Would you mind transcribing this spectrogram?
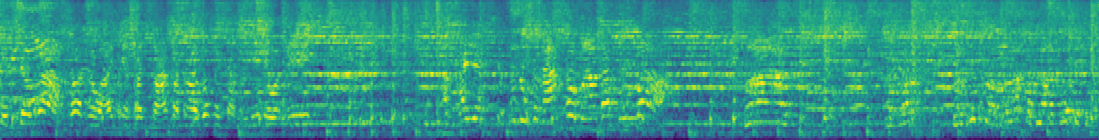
เป็นเจ้าภาพทอดถวายเกียพรรษากับเราพระกษัตริย์นี้ในวันนี้ใครอยากจะสนุกสนานเข้ามาครับคุณป้ามานะครับมาพบกับพระกำลังว่าจะ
